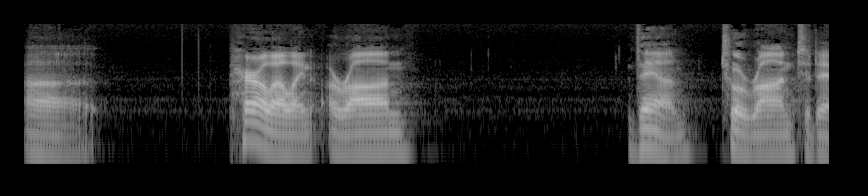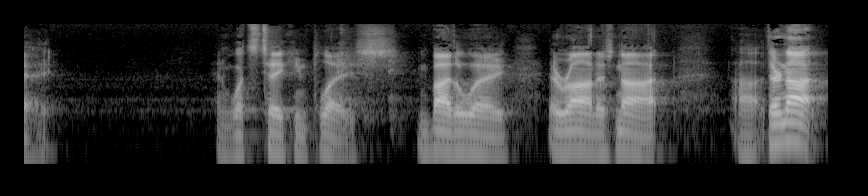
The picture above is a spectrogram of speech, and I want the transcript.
uh, paralleling Iran then to Iran today and what's taking place. And by the way, Iran is not, uh, they're not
